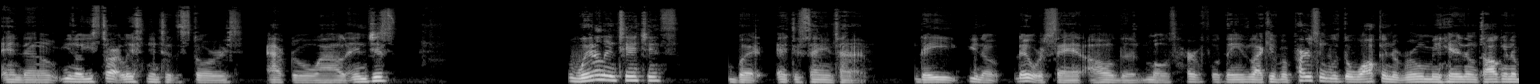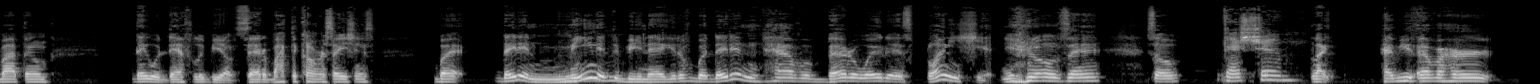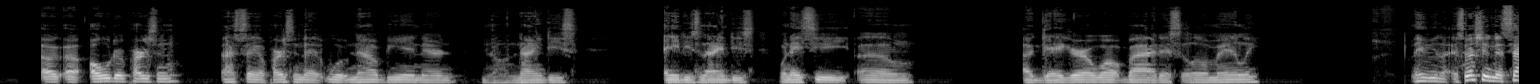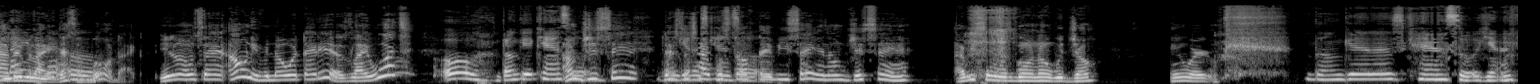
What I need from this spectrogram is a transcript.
And um, you know, you start listening to the stories after a while, and just well intentions, but at the same time, they, you know, they were saying all the most hurtful things. Like if a person was to walk in the room and hear them talking about them, they would definitely be upset about the conversations. But they didn't mean it to mm-hmm. be negative, but they didn't have a better way to explain shit. You know what I'm saying? So that's true. Like, have you ever heard a, a older person? I say a person that would now be in their, you know, 90s 80s, 90s, when they see um, a gay girl walk by that's a little manly, they be like, especially in the South, they be like, that's a bull dyke. You know what I'm saying? I don't even know what that is. Like, what? Oh, don't get canceled. I'm just saying. That's the type of stuff they be saying. I'm just saying. I be seeing what's going on with Joe. Ain't word. Don't get us canceled, young.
